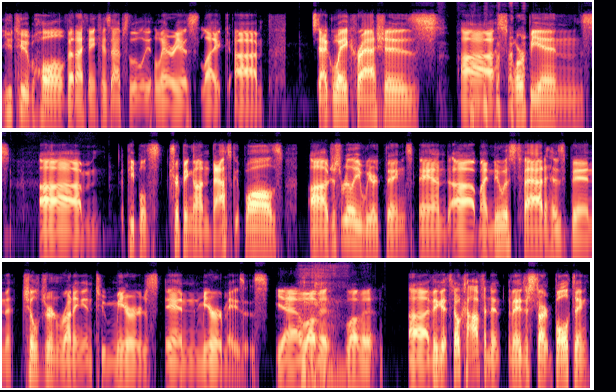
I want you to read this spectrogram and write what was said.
YouTube hole that I think is absolutely hilarious, like um, Segway crashes, uh, scorpions, um, people tripping on basketballs, uh, just really weird things. And uh, my newest fad has been children running into mirrors in mirror mazes. Yeah, love it. Love it. Uh, they get so confident and they just start bolting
